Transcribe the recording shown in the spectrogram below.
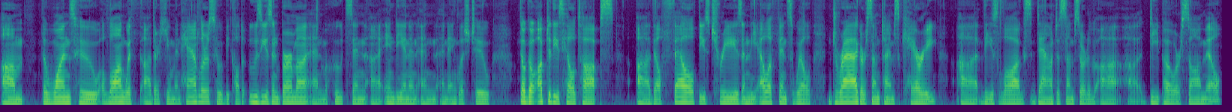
um, the ones who, along with uh, their human handlers, who would be called oozies in Burma and mahouts in uh, Indian and, and, and English too, they'll go up to these hilltops. Uh, they'll fell these trees, and the elephants will drag or sometimes carry uh, these logs down to some sort of uh, uh, depot or sawmill.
